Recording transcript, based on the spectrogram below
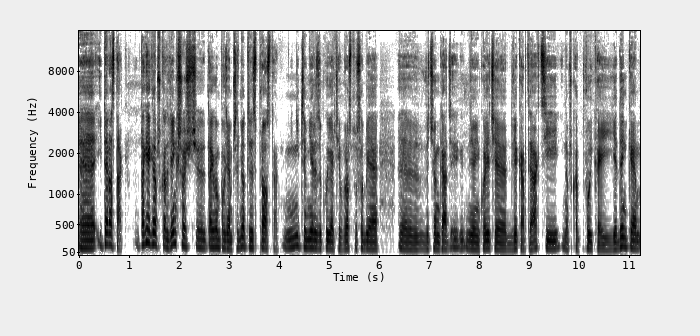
E, I teraz tak, tak jak na przykład większość, e, tak jak wam powiedziałem, przedmioty jest prosta. Niczym nie ryzykujecie, po prostu sobie e, wyciągacie, nie wiem, kładziecie dwie karty akcji, na przykład dwójkę i jedynkę,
